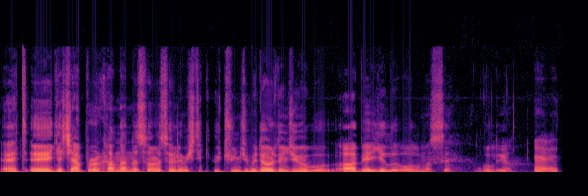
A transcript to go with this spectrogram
Evet, e, geçen programdan da sonra söylemiştik. Üçüncü mü dördüncü mü bu AB yılı olması oluyor? Evet,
